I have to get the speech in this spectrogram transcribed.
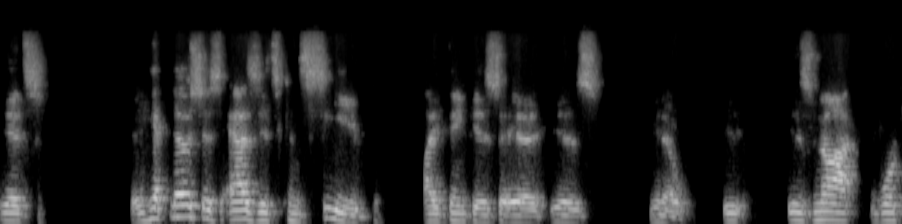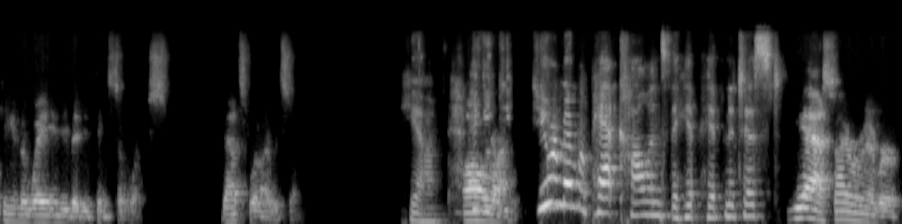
it's hypnosis as it's conceived. I think is a, is you know is not working in the way anybody thinks it works. That's what I would say. Yeah. All right. Do you remember Pat Collins, the hip hypnotist? Yes, I remember.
